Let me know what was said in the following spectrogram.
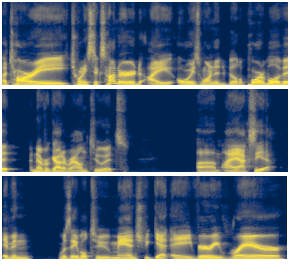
Atari Twenty Six Hundred. I always wanted to build a portable of it. I never got around to it. Um, I actually even was able to manage to get a very rare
